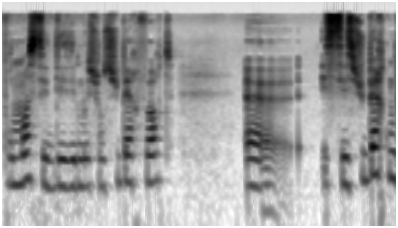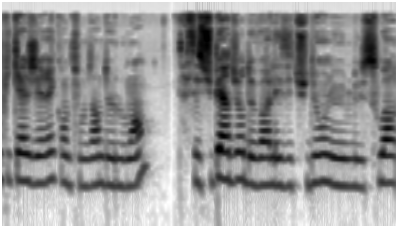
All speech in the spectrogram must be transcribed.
pour moi, c'est des émotions super fortes. Euh, c'est super compliqué à gérer quand on vient de loin. C'est super dur de voir les étudiants le, soir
